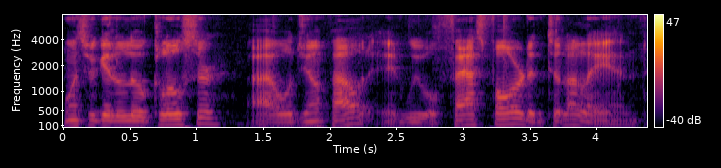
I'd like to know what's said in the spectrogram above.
once we get a little closer, I will jump out and we will fast forward until I land.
